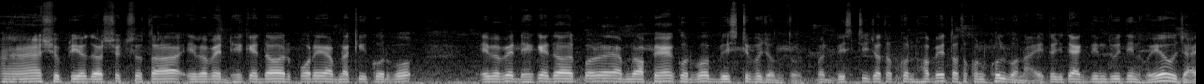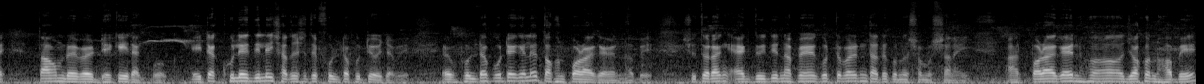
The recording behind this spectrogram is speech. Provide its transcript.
হ্যাঁ সুপ্রিয় দর্শক শ্রোতা, এভাবে ঢেকে দেওয়ার পরে আমরা কি করব? এভাবে ঢেকে দেওয়ার পরে আমরা অপেক্ষা করব বৃষ্টি পর্যন্ত। বাট বৃষ্টি যতক্ষণ হবে, ততক্ষণ খুলবো না। এতে যদি একদিন, দুই দিন হয়েও যায়, তাও আমরা এভাবে ঢেকেই রাখব। এইটা খুলে দিলেই সাথে সাথে ফুলটা ফুটেও যাবে। এবং ফুলটা ফুটে গেলে তখন পরাগায়ন হবে। সুতরাং এক, দুই দিন অপেক্ষা করতে পারেন, তাতে কোনো সমস্যা নাই। আর পরাগায়ন যখন হবে,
